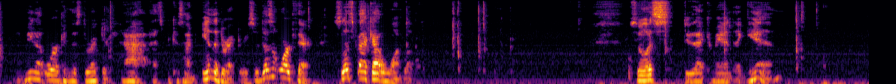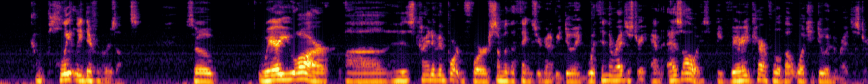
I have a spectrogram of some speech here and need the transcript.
It may not work in this directory. Ah, that's because I'm in the directory, so it doesn't work there. So let's back out one level. So let's do that command again completely different results. So where you are uh, is kind of important for some of the things you're going to be doing within the registry. And as always, be very careful about what you do in the registry.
